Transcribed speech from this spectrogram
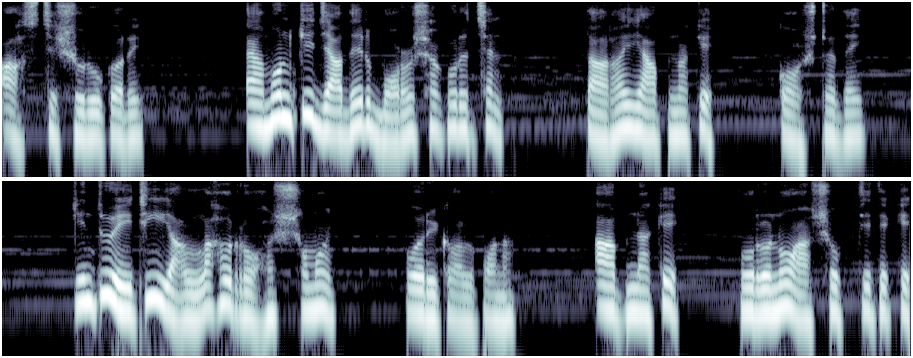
আসতে শুরু করে, এমনকি যাদের ভরসা করেছেন, তারাই আপনাকে কষ্ট দেয়। কিন্তু এটি আল্লাহর রহস্যময় পরিকল্পনা। আপনাকে পুরনো আসক্তি থেকে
